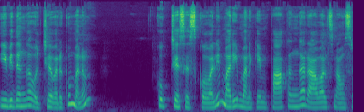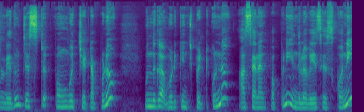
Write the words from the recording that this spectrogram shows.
ఈ విధంగా వచ్చే వరకు మనం కుక్ చేసేసుకోవాలి. మరి మనకేం పాకంగా రావాల్సిన అవసరం లేదు. జస్ట్ పొంగు వచ్చేటప్పుడు ముందుగా ఉడికించి పెట్టుకున్న ఆ శనగపప్పుని ఇందులో వేసేసుకొని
